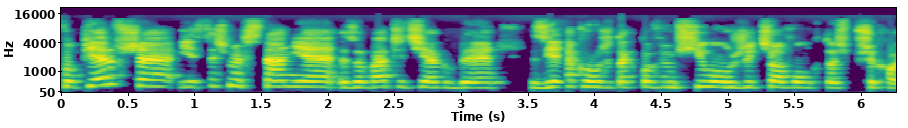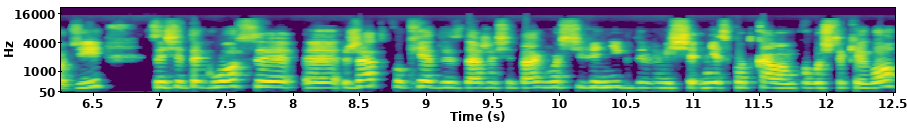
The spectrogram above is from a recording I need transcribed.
po pierwsze, jesteśmy w stanie zobaczyć jakby z jaką, że tak powiem, siłą życiową ktoś przychodzi. Sensie te głosy e, rzadko kiedy zdarza się tak, właściwie nigdy mi się nie spotkałam kogoś takiego,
